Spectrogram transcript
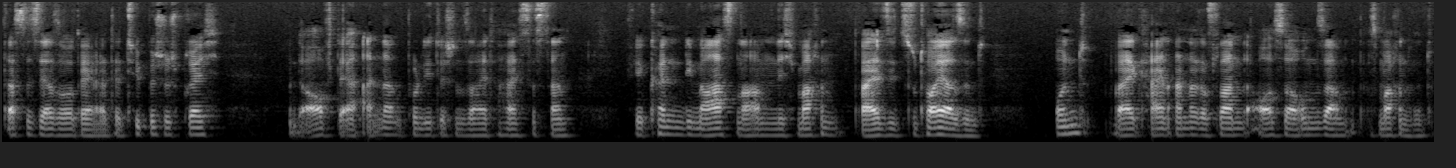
das ist ja so der, der typische Sprech. Und auf der anderen politischen Seite heißt es dann, wir können die Maßnahmen nicht machen, weil sie zu teuer sind und weil kein anderes Land außer unserem das machen wird.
